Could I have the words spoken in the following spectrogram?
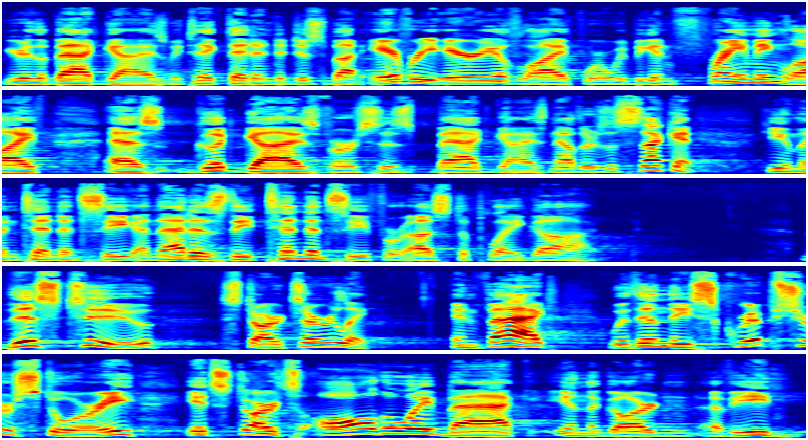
you're the bad guys. We take that into just about every area of life where we begin framing life as good guys versus bad guys. Now, there's a second human tendency, and that is the tendency for us to play God. This too starts early. In fact, within the scripture story, it starts all the way back in the Garden of Eden.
